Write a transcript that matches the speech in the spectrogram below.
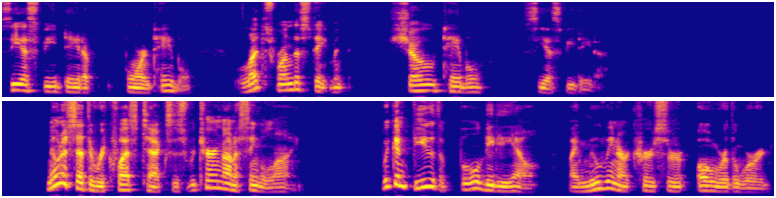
CSV data foreign table, let's run the statement show table CSV data. Notice that the request text is returned on a single line. We can view the full DDL by moving our cursor over the word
